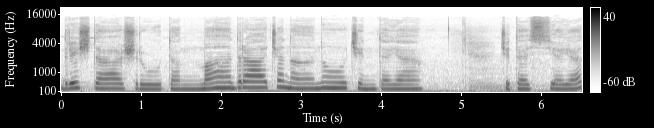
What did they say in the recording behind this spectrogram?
दृष्टा श्रुतन्माद्राचननो चिन्तय। चितस्य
